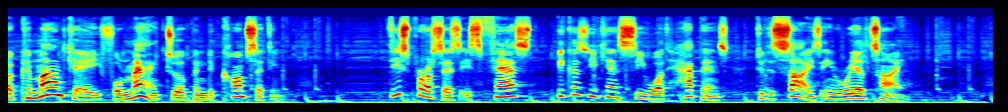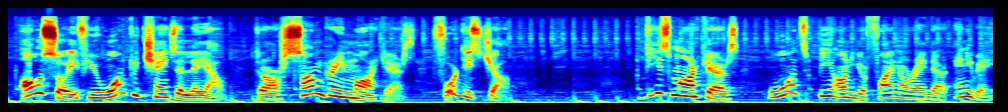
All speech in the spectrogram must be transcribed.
or Command K for Mac to open the comp setting. This process is fast because you can see what happens to the size in real time. Also, if you want to change the layout, there are some green markers for this job. These markers won't be on your final render anyway,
